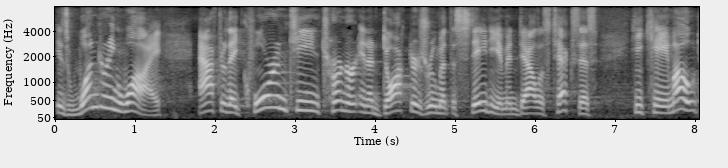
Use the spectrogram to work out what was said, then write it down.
is wondering why, after they quarantined Turner in a doctor's room at the stadium in Dallas, Texas, he came out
